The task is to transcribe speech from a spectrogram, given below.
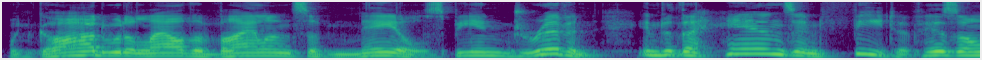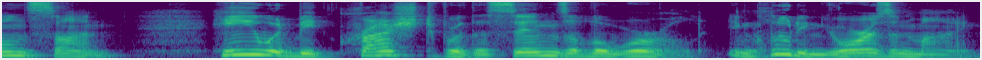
when God would allow the violence of nails being driven into the hands and feet of His own Son. He would be crushed for the sins of the world, including yours and mine.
